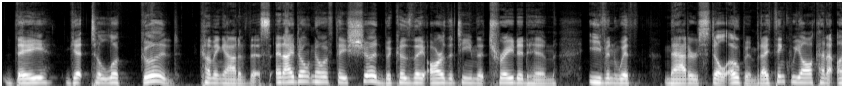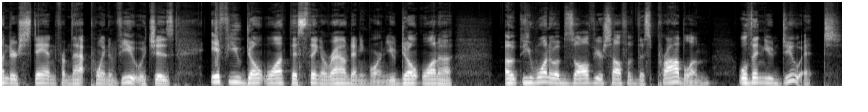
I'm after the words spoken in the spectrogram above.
they get to look good coming out of this. And I don't know if they should because they are the team that traded him, even with matters still open. But I think we all kind of understand from that point of view, which is if you don't want this thing around anymore and you don't want to, uh, you want to absolve yourself of this problem, well, then you do it.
